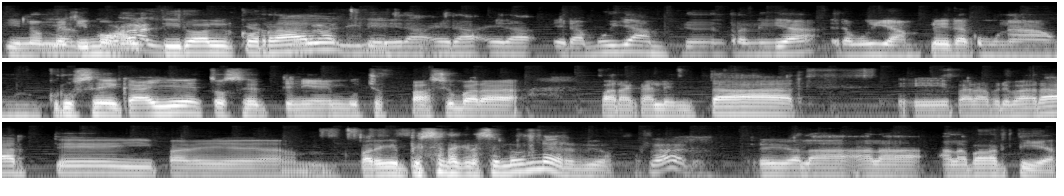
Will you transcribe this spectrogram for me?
y, nos metimos al tiro al corral, que era, era, era, era muy amplio en realidad, era muy amplio, era como una, un cruce de calle, entonces tenía mucho espacio para, para calentar. Eh, para prepararte y para, para que empiecen a crecer los nervios claro. previo a la, a la, a la partida.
